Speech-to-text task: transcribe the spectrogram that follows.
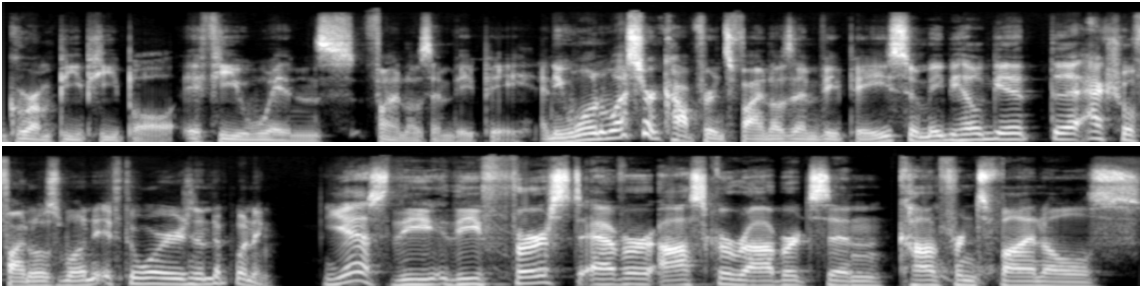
grumpy people if he wins finals MVP. And he won Western Conference finals MVP, so maybe he'll get the actual finals one if the Warriors end up winning. Yes, the the first ever Oscar Robertson conference finals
